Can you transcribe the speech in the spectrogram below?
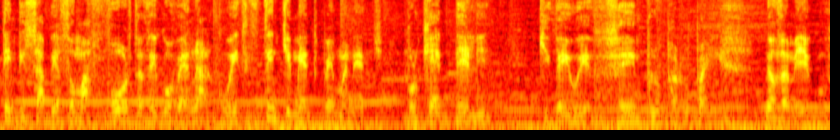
tem de saber somar forças e governar com esse sentimento permanente. Porque é dele que veio exemplo para o país. Meus amigos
